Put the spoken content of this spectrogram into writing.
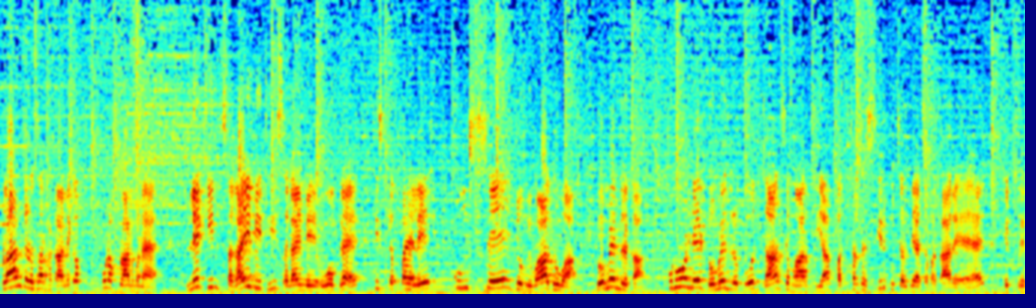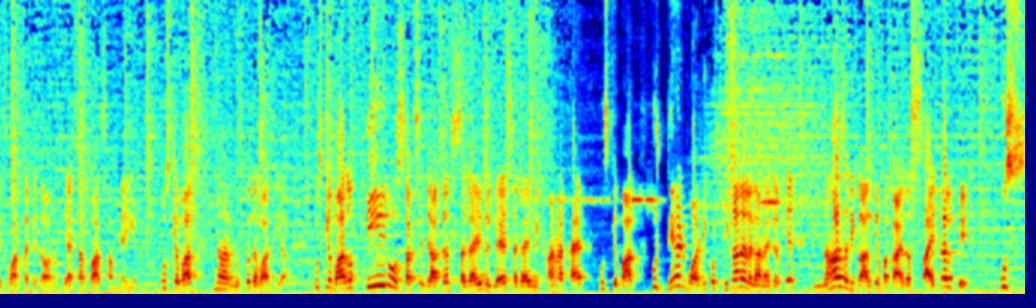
प्लान के अनुसार हटाने का पूरा प्लान बनाया। लेकिन सगाई भी थी, सगाई में वो गए। इसके पहले उनसे जो विवाद हुआ डोमेंद्र का, उन्होंने डोमेंद्र को जान से मार दिया, पत्थर से सिर कुचल दिया, ऐसा बता रहे हैं एक प्रेस वार्ता के दौरान। ऐसा बात सामने आई है। उसके बाद नहर में उसको दबा दिया। उसके बाद वो तीनों शख्स जाकर सगाई में गए, सगाई में खाना खाए। उसके बाद उस डेड बॉडी को ठिकाने लगाना करके नहर से निकाल के बाकायदा साइकिल पे उस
